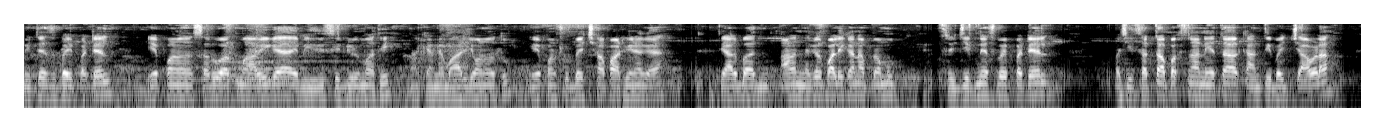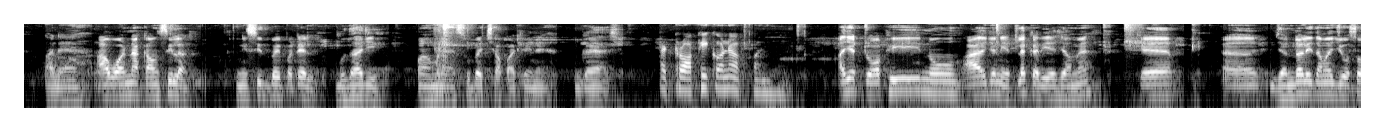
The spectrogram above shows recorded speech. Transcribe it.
મિતેશભાઈ પટેલ એ પણ શરૂઆતમાં આવી ગયા એ બીજી શિડ્યુલમાંથી કે એમને બહાર જવાનું હતું. એ પણ શુભેચ્છા પાઠવીને ગયા. ત્યારબાદ આણંદ નગરપાલિકાના પ્રમુખ શ્રી જિજ્ઞેશભાઈ પટેલ પછી સત્તા પક્ષના નેતા કાંતિભાઈ ચાવડા અને આ વોર્ડના કાઉન્સિલર નિશિતભાઈ પટેલ બુધાજી પણ અમને શુભેચ્છા પાઠવીને ગયા છે. ટ્રોફી કોને આપવાની? આજે ટ્રોફીનું આયોજન એટલે કરીએ છીએ અમે કે જનરલી તમે જોશો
